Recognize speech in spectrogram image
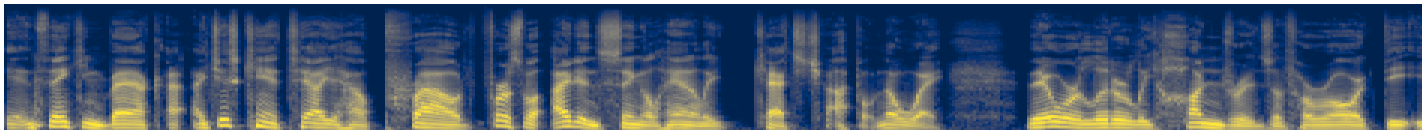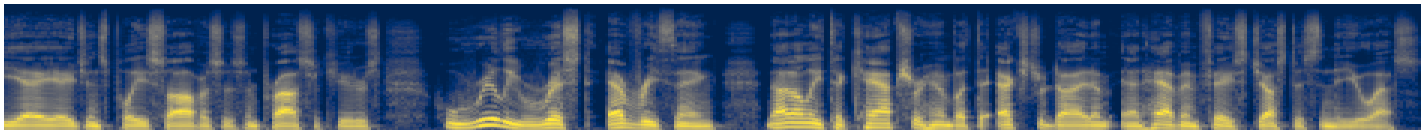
in thinking back, I, just can't tell you how proud. First of all, I didn't single handedly catch Chapo. No way. There were literally hundreds of heroic DEA agents, police officers, and prosecutors who really risked everything, not only to capture him, but to extradite him and have him face justice in the U.S.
